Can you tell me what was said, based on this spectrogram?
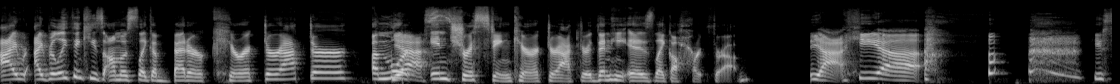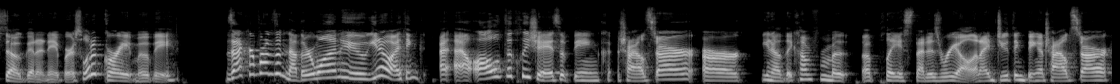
I, I really think he's almost like a better character actor, a more Yes. interesting character actor than he is like a heartthrob. Yeah, he uh he's so good at Neighbors. What a great movie. Zac Efron's another one who, you know, I think all of the cliches of being a child star are, you know, they come from a, a place that is real. And I do think being a child star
